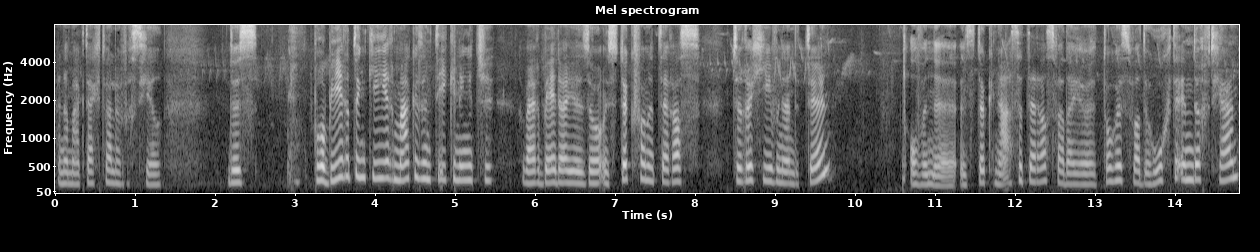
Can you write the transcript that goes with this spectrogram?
En dat maakt echt wel een verschil. Dus probeer het een keer. Maak eens een tekeningetje waarbij dat je zo een stuk van het terras teruggeven aan de tuin. Of een, eh, een stuk naast het terras waar dat je toch eens wat de hoogte in durft gaan.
